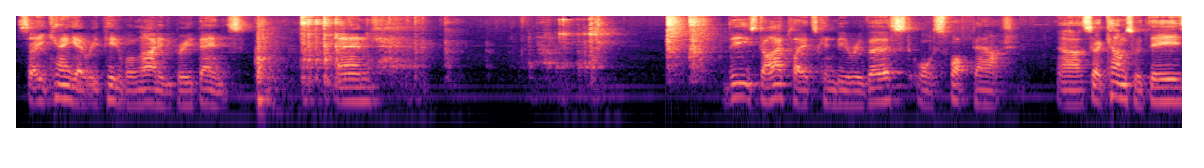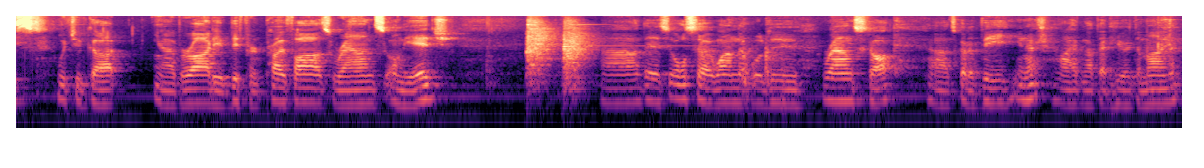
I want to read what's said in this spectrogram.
so you can get repeatable 90 degree bends. And these die plates can be reversed or swapped out. Uh, so it comes with these, which you've got you know, a variety of different profiles, rounds on the edge. Uh, there's also one that will do round stock. Uh, it's got a V in it. I haven't that here at the moment.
